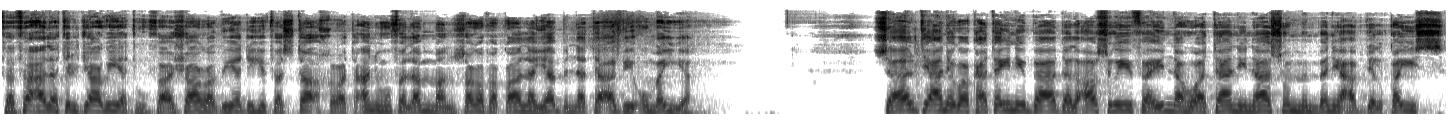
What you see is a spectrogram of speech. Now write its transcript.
ففعلت الجارية فأشار بيده فاستأخرت عنه فلما انصرف قال يا ابنة أبي أمية. سألت عن الركعتين بعد العصر فإنه أتاني ناس من بني عبد القيس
